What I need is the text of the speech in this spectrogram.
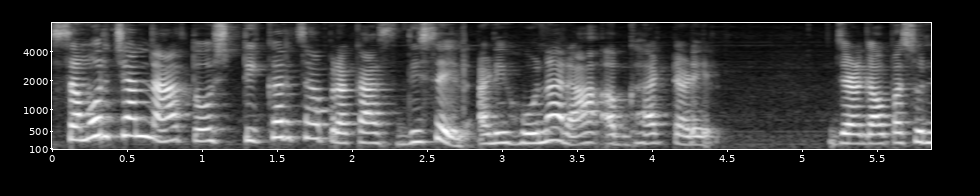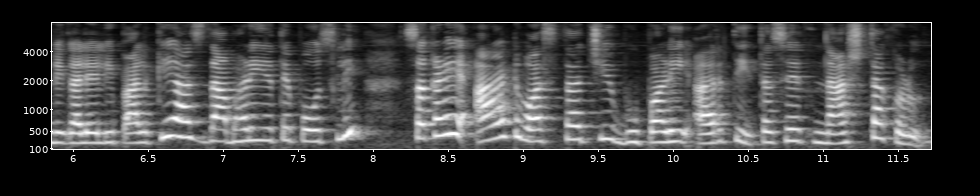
समोरच्यांना तो स्टिकरचा प्रकाश दिसेल आणि होणारा अपघात टळेल. जळगावपासून निघालेली पालखी आज दाभाडी येथे पोहोचली. सकाळी आठ वाजताची भूपाळी आरती तसेच नाश्ता करून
